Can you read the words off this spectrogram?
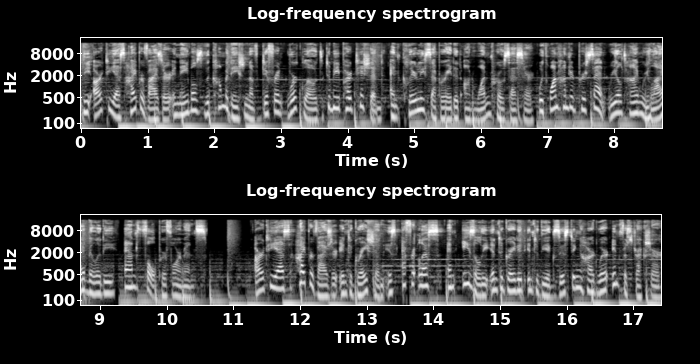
The RTS hypervisor enables the combination of different workloads to be partitioned and clearly separated on one processor with 100% real-time reliability and full performance. RTS hypervisor integration is effortless and easily integrated into the existing hardware infrastructure.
